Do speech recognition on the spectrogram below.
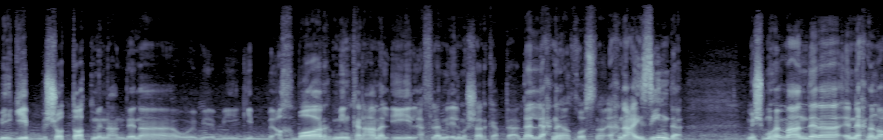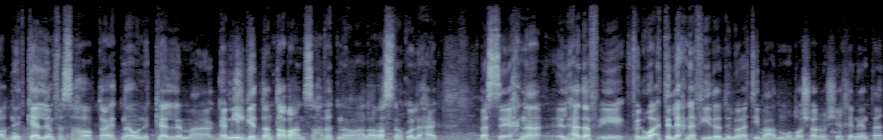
بيجيب shotات من عندنا وبيجيب أخبار مين كان عمل إيه الأفلام إيه المشاركة بتاع. ده اللي إحنا ينقصنا إحنا عايزين ده. مش مهم عندنا إن إحنا نقعد نتكلم في الصحافة بتاعتنا ونتكلم على- جميل جدا طبعا صحافتنا وعلى رأسنا وكل حاجة. بس إحنا الهدف إيه؟ في الوقت اللي إحنا فيه ده دلوقتي بعد موضوع شرم الشيخ إن أنت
